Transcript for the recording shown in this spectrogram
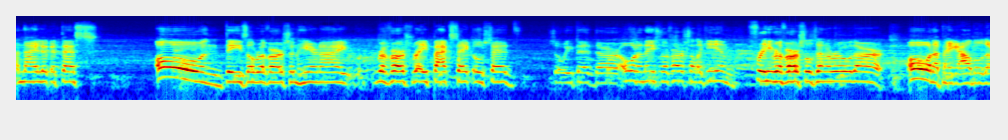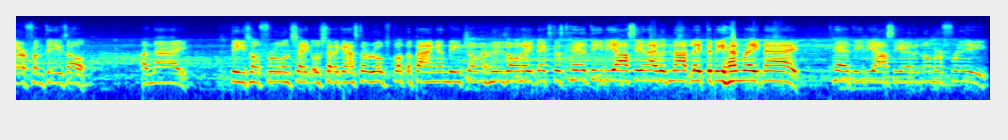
And now look at this. Oh, and Diesel reversing here now. Reverse right back, Psycho Sid. So he did there. Oh, and a nice reversal again. Three reversals in a row there. Oh, and a big elbow there from Diesel. And now Diesel throwing Psycho Sid against the ropes, but the bang into each other. Who's on out next is Ted DiBiase, and I would not like to be him right now. Ted DiBiase out at number three.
